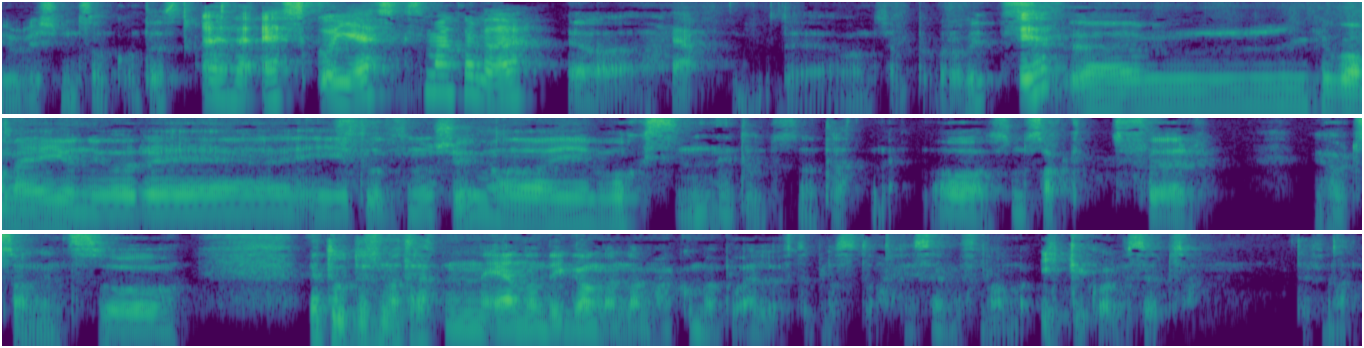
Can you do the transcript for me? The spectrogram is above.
Eurovision Song Contest. Eller esk og gjesk, som jeg kaller det. Ja, Ja. Det var en kjempebra vits. Ja. Um, hun var med i junior i, i 2007 og i voksen i 2013. Og som sagt, før vi hørte sangen, så er 2013 en av de gangene de har kommet på 11.-plass i semifinalen og ikke kvalifisert seg til finalen.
